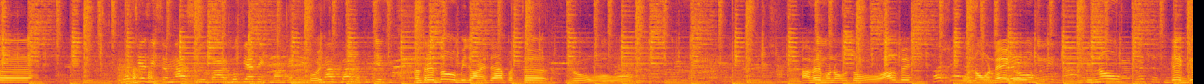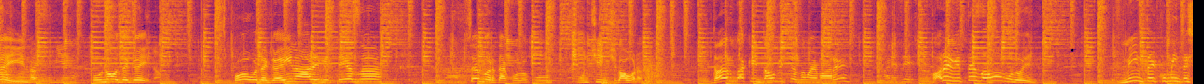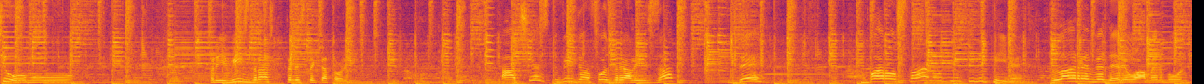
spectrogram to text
Bă, ce zici, să-mi las barbă? Fii atent, m-am gândit. Să-mi Uite. las barbă, tu ce zici? Între două bidoane de apă stă două ouă. Avem un nou două albe, Așa, Un mă, nou bă, negru e, e, n-am, și nou bă, să- de găină. Și mie, nu. Un ou de găină. Ouă de găină are viteză, se învârte acolo cu un 5 la oră. Dar dacă îi dau viteza mai mare, Are 10. are viteza omului. Minte cu minte și omul. Priviți, dragi telespectatori. Acest video a fost realizat de Barosanu din Filipine. La revedere, oameni buni!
